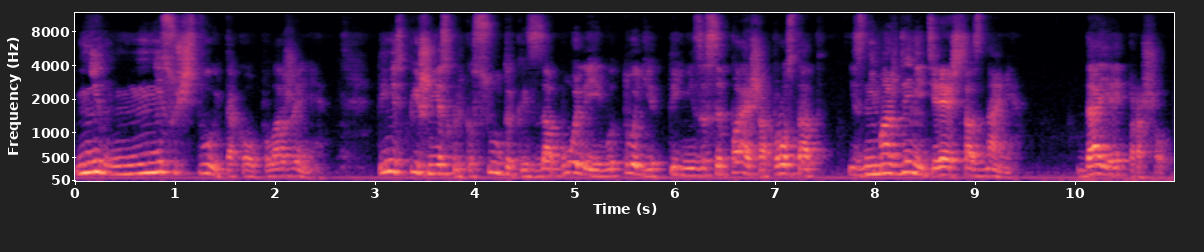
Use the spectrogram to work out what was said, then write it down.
Не, не существует такого положения. Ты не спишь несколько суток из-за боли, и в итоге ты не засыпаешь, а просто от изнемождения теряешь сознание. Да, я это прошел.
